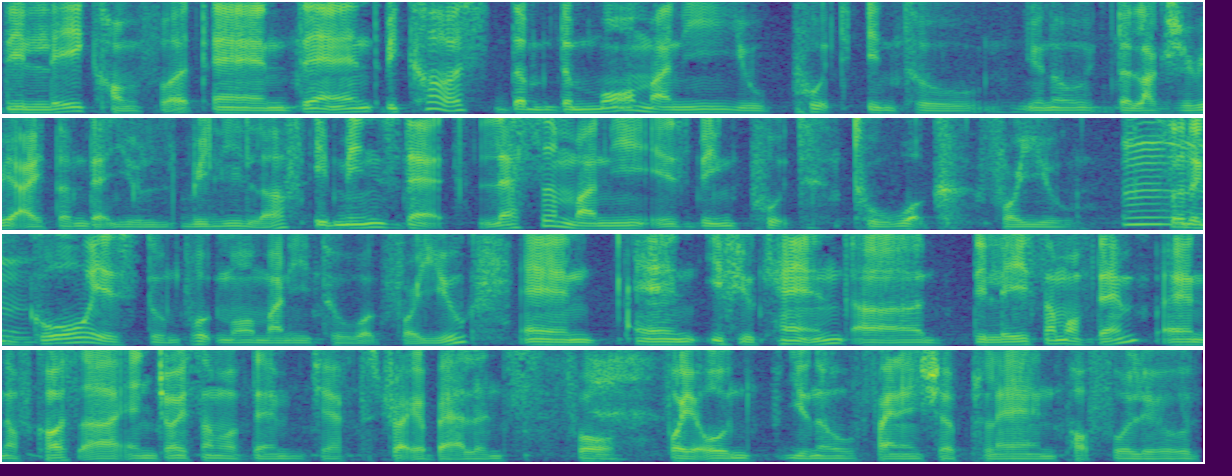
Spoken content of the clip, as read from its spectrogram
delay comfort, and then because the the more money you put into you know the luxury item that you really love, it means that lesser money is being put to work for you. So the goal is to put more money to work for you, and and if you can, uh, delay some of them, and of course, uh, enjoy some of them. You have to strike a balance for for your own, you know, financial plan, portfolio.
